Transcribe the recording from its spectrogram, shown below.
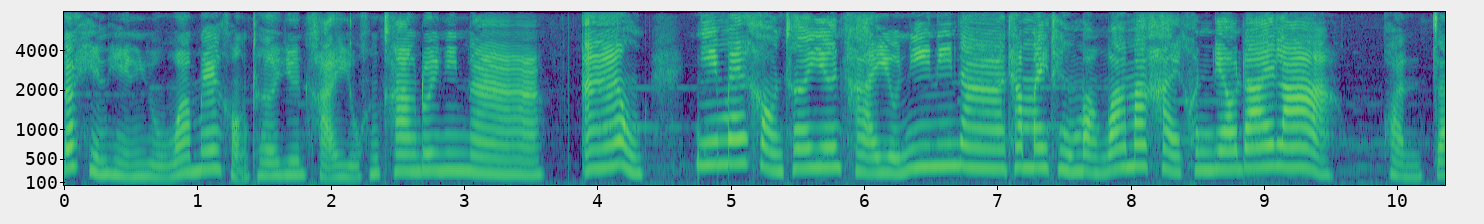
ก็เห็นเห็นอยู่ว่าแม่ของเธอยืนขายอยู่ข้างๆ ด้วยนี่นาอ้าวนี่แม่ของเธอยืนขายอยู่นี่นี่นาทำไมถึงบอกว่ามาขายคนเดียวได้ล่ะ ขวัญใจ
